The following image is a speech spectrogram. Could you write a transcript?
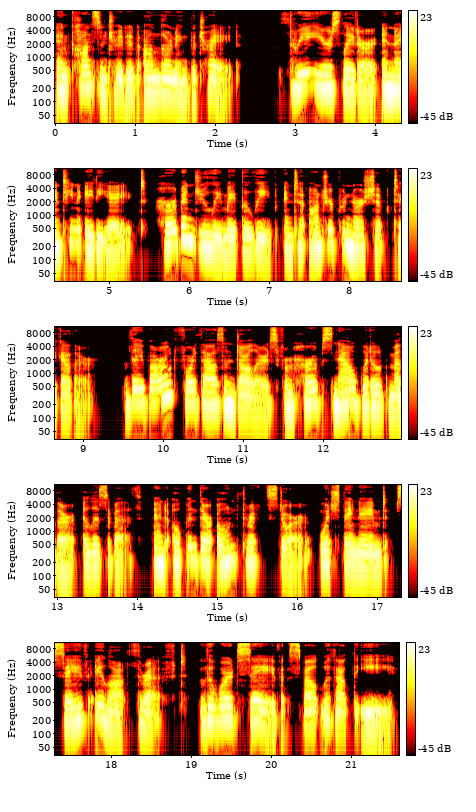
and concentrated on learning the trade. Three years later, in 1988, Herb and Julie made the leap into entrepreneurship together. They borrowed $4,000 from Herb's now widowed mother, Elizabeth, and opened their own thrift store, which they named Save a Lot Thrift. The word save spelt without the E.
